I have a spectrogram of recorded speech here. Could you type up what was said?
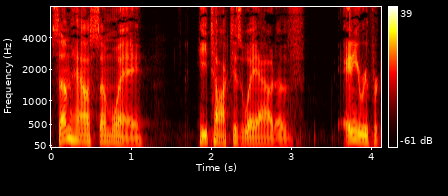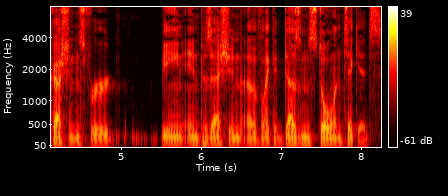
Somehow some way he talked his way out of any repercussions for being in possession of like a dozen stolen tickets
